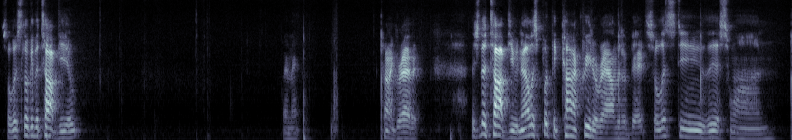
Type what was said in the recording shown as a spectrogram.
So let's look at the top view. Wait a minute. I'm trying to grab it. This is the top view. Now let's put the concrete around it a bit. So let's do this one. I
